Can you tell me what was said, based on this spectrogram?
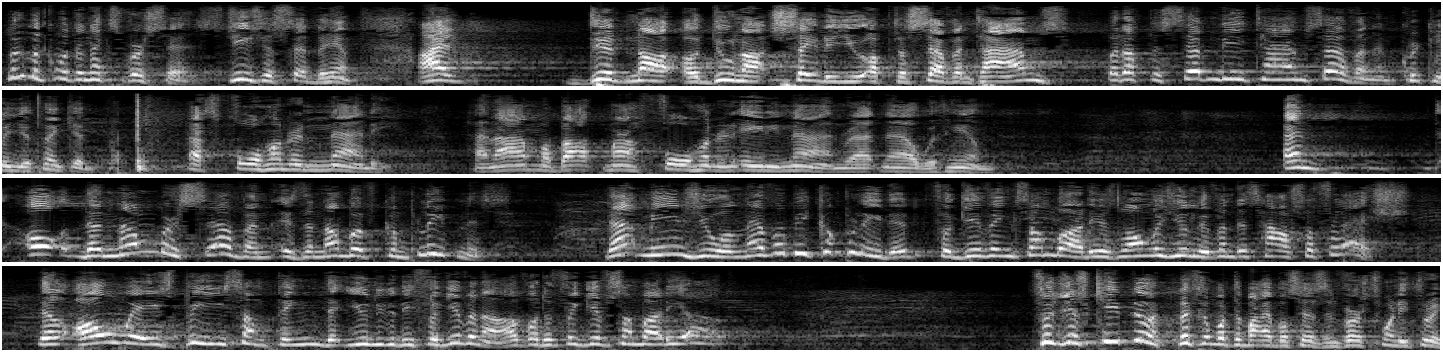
Look, look what the next verse says. Jesus said to him, I did not or do not say to you up to seven times, but up to 70 times seven. And quickly you're thinking, that's 490. And I'm about my 489 right now with him. And oh, the number seven is the number of completeness. That means you will never be completed forgiving somebody as long as you live in this house of flesh. There'll always be something that you need to be forgiven of or to forgive somebody of. So just keep doing. Listen to what the Bible says in verse 23.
